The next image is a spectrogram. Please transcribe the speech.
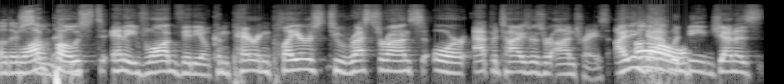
oh, there's blog many. post and a vlog video comparing players to restaurants or appetizers or entrees. I think that Oh. would be Jenna's.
